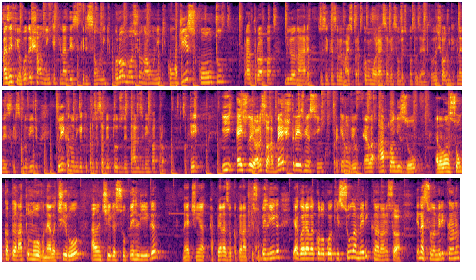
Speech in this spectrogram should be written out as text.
Mas enfim, eu vou deixar um link aqui na descrição, um link promocional, um link com desconto para a tropa milionária, se você quer saber mais para comemorar essa versão 2.0. Então vou deixar o link aqui na descrição do vídeo, clica no link aqui para você saber todos os detalhes e vem para a tropa, ok? E é isso daí, olha só, a Best 365, para quem não viu, ela atualizou, ela lançou um campeonato novo, né? Ela tirou a antiga Superliga, né? Tinha apenas o campeonato aqui Superliga e agora ela colocou aqui Sul-Americana, olha só. E na Sul-Americana,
